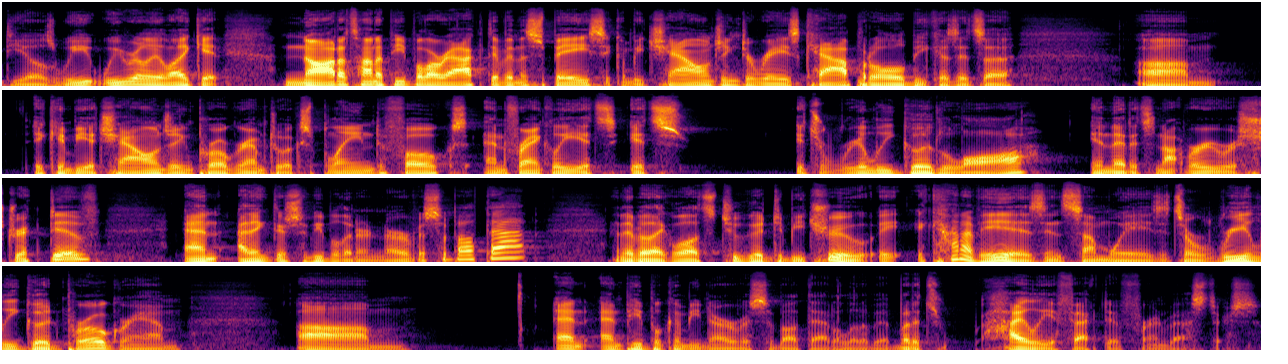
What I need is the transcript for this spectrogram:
deals. We, we really like it. Not a ton of people are active in the space. It can be challenging to raise capital because it's a um, it can be a challenging program to explain to folks. And frankly, it's it's it's really good law in that it's not very restrictive. And I think there's some people that are nervous about that. And they'll be like, well, it's too good to be true. It, it kind of is in some ways. It's a really good program. Um, and and people can be nervous about that a little bit, but it's highly effective for investors.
